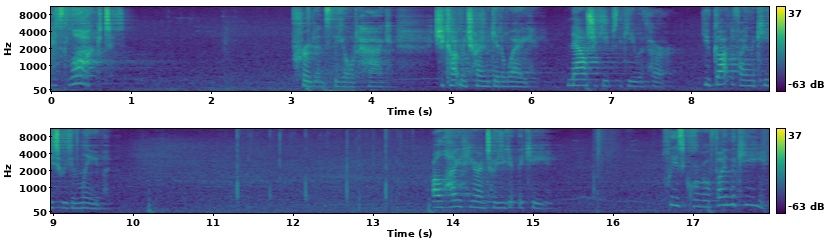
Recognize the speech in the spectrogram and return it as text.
It's locked. Prudence, the old hag. She caught me trying to get away. Now she keeps the key with her. You've got to find the key so we can leave. I'll hide here until you get the key. Please, Corvo, find the key.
